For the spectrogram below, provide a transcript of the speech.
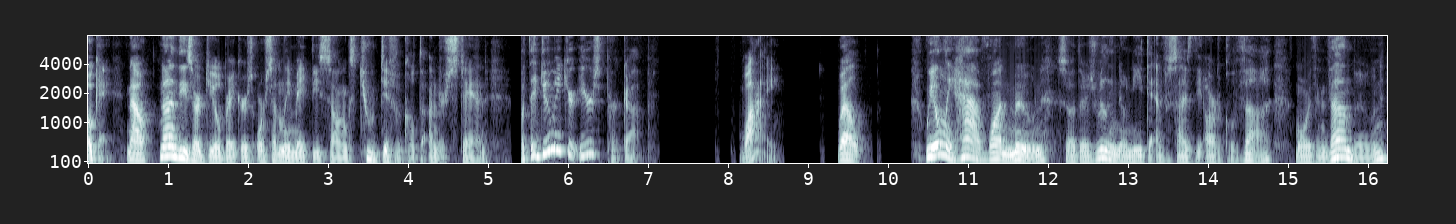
Okay, Now, none of these are deal breakers or suddenly make these songs too difficult to understand, but they do make your ears perk up. Why? Well, we only have one moon, so there's really no need to emphasize the article the more than the moon.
